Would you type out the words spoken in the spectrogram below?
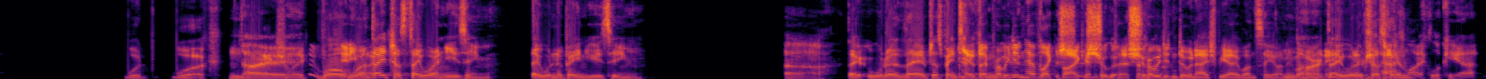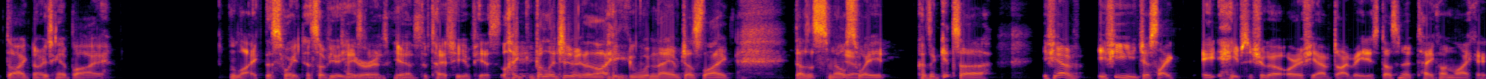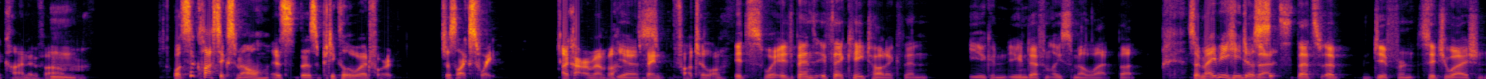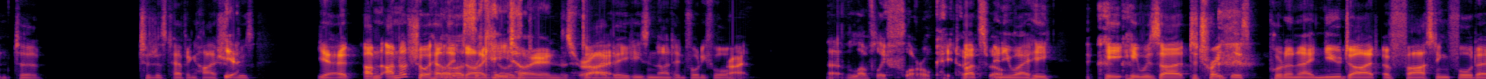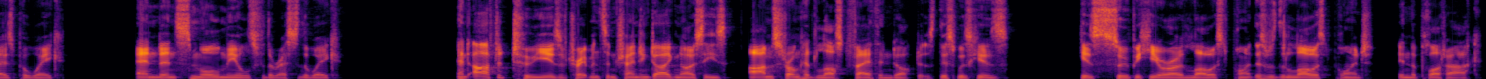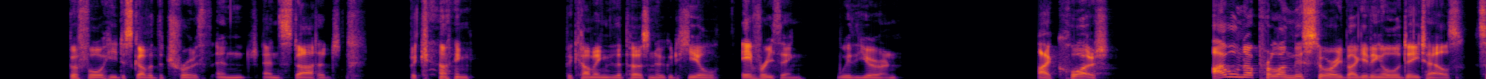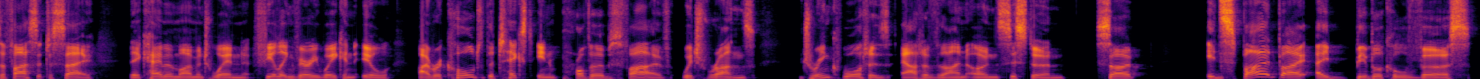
would work. No, Actually. well, Anyway. weren't they just? They weren't using. They wouldn't have been using. Uh, they would have. They have just been Yeah, taking. they probably didn't have like biochemical sugar- tests. sugar. They probably didn't do an HbA1c on him. No, they would have like just that. been like looking at diagnosing it by like the sweetness of your Tasting urine. his Yeah, the taste of your piss. Like, but legitimately, like, wouldn't they have just like, does it smell Yeah. sweet? Because it gets a. If you have, if you just like eat heaps of sugar, or if you have diabetes, doesn't it take on like a kind of um, what's the classic smell? It's there's a particular word for it. Just like sweet. I can't remember. Yeah, it's been far too long. It's sweet. It depends if they're ketotic. Then you can you can definitely smell that. But So maybe he just that's that's a different situation to to just having high sugars. Yeah, it, I'm I'm not sure how oh, they it's the ketones, right? diabetes in 1944. Right. That lovely floral ketone But anyway, he he he was uh, to treat this put on a new diet of fasting four days per week, and then small meals for the rest of the week. And after two years of treatments and changing diagnoses, Armstrong had lost faith in doctors. This was his his superhero lowest point. This was the lowest point in the plot arc before he discovered the truth and and started becoming becoming the person who could heal everything with urine. I quote I will not prolong this story by giving all the details. Suffice it to say, There came a moment when, feeling very weak and ill, I recalled the text in Proverbs 5, which runs, Drink waters out of thine own cistern. So, inspired by a biblical verse,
